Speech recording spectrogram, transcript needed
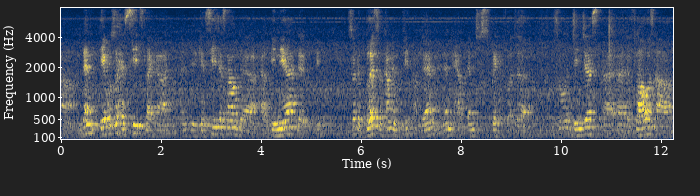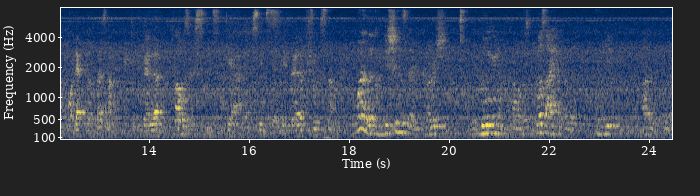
Uh, then they also have seeds like uh, you can see just now the alpinia. The, so the birds will come and feed on them and then help them to spread further. So gingers, uh, uh, the flowers are for that purpose now, to develop Flowers have seeds. yeah, they have seeds, they develop fruits now. What are the conditions that encourage the blooming of flowers? Because I have a Korean that forever.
